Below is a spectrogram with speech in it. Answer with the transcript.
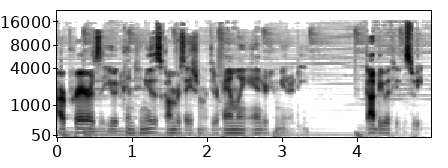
Our prayer is that you would continue this conversation with your family and your community. God be with you this week.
